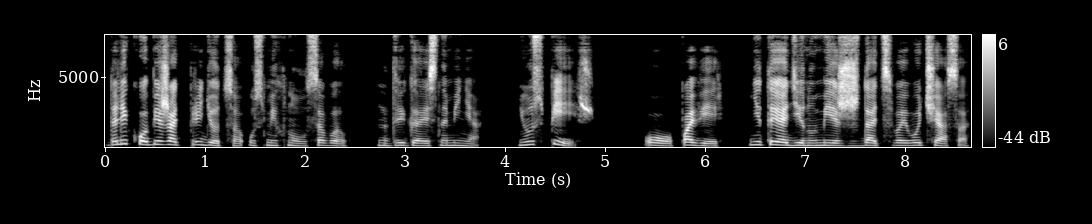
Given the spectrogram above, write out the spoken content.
«Далеко бежать придется», — усмехнулся Вэл, надвигаясь на меня. «Не успеешь». «О, поверь, не ты один умеешь ждать своего часа»,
